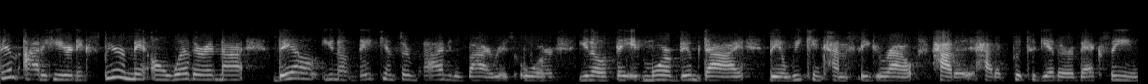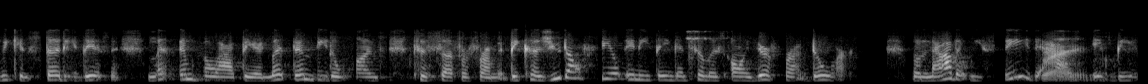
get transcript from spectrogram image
them out of here and experiment on whether or not they'll, you know, they can survive the virus or, you know, if they if more of them die, then we can kind of figure out how to how to put together a vaccine. We can study this and let them go out there, let them be the ones to suffer from it because you don't feel anything until it's on your front door. So now that we see that right. how it's being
